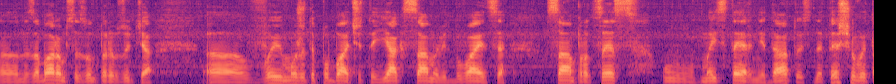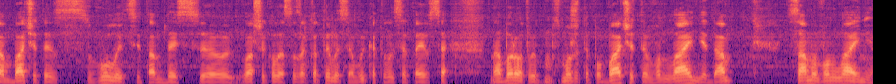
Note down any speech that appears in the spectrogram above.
Е, Незабаром сезон перевзуття. Е, Ви можете побачити, як саме відбувається сам процес у майстерні. Да? Тобто не те, що ви там бачите з вулиці, там десь е, ваші колеса закотилися, викатилися та і все. Наоборот, ви зможете побачити в онлайні, да? саме в онлайні,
